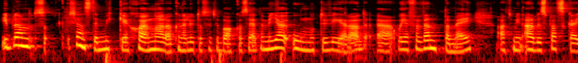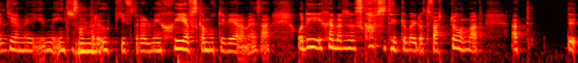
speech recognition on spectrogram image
ibland så känns det mycket skönare att kunna luta sig tillbaka och säga att nej, men jag är omotiverad eh, och jag förväntar mig att min arbetsplats ska ge mig intressantare mm. uppgifter eller min chef ska motivera mig. Så här. Och det, i själva ledarskap så tänker man ju då tvärtom. Att, att det,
